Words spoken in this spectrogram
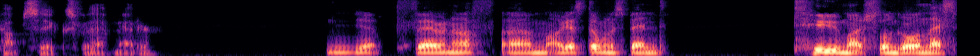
top six for that matter. Yeah, fair enough. Um, I guess don't want to spend too much longer on this.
